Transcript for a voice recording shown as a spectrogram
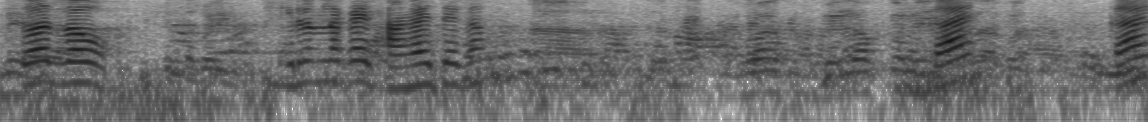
सुहास भाऊ किरणला काय सांगायचंय का? काय? काय?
